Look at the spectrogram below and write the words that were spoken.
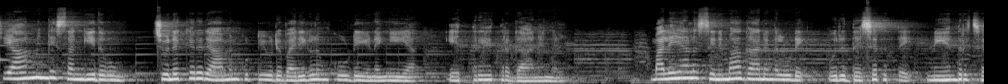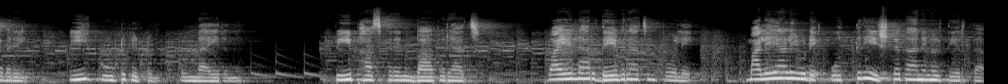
ശ്യാമിന്റെ സംഗീതവും ചുനക്കര രാമൻകുട്ടിയുടെ വരികളും കൂടി ഇണങ്ങിയ എത്രയെത്ര ഗാനങ്ങൾ. മലയാള സിനിമാ ഗാനങ്ങളുടെ ഒരു ദശകത്തെ നിയന്ത്രിച്ചവരിൽ ഈ കൂട്ടുകെട്ടും ഉണ്ടായിരുന്നു. പി. ഭാസ്കരൻ ബാബുരാജ് വയലാർ ദേവരാജൻ പോലെ മലയാളിയുടെ ഒത്തിരി ഇഷ്ടഗാനങ്ങൾ തീർത്ത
